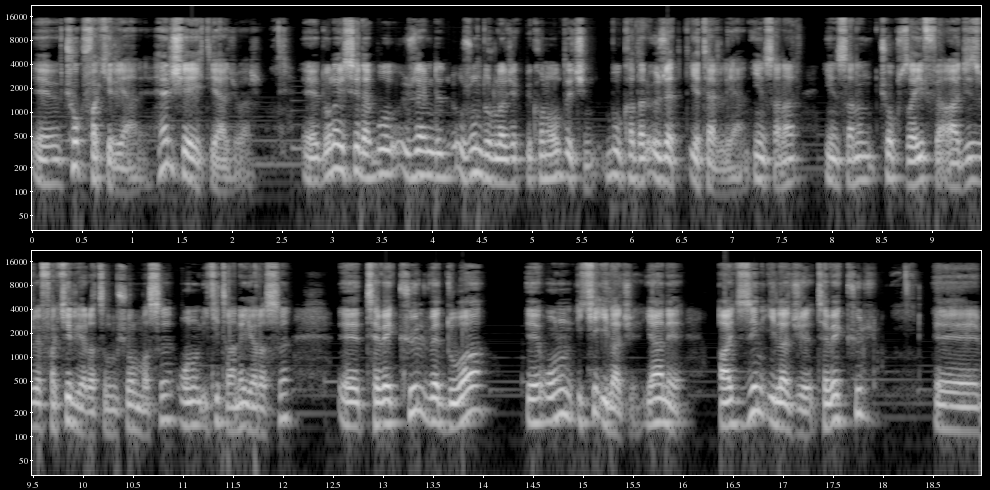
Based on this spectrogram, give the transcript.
E, çok fakir yani. Her şeye ihtiyacı var. E, dolayısıyla bu üzerinde uzun durulacak bir konu olduğu için bu kadar özet yeterli yani. İnsana insanın çok zayıf ve aciz ve fakir yaratılmış olması, onun iki tane yarası. E, tevekkül ve dua e, onun iki ilacı. Yani acizin ilacı tevekkül, e,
